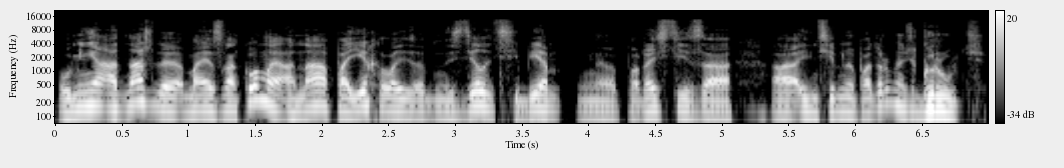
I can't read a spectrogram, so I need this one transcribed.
У меня однажды моя знакомая, она поехала э, сделать себе, э, прости за а, интимную подробность, грудь.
